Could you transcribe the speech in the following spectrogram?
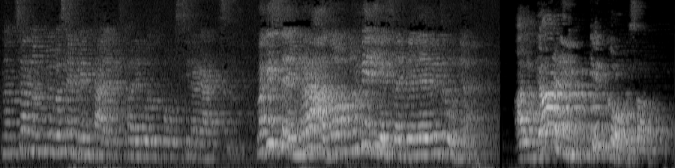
Non sanno più cosa inventare per fare i voti questi ragazzi. Ma che sei, malato? Non vedi che stai delle vetrone? Al Gali, che cosa?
